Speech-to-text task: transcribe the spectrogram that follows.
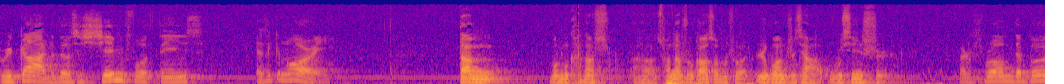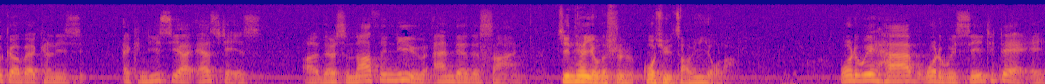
regard those shameful things as glory. 但我们看到是啊，传道书告诉我们说，日光之下无新事。 But from the book of Ecclesi- Ecclesiastes, uh, there's nothing new under the sun. 今天有的事，过去早已有了。 What we have, what we see today,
